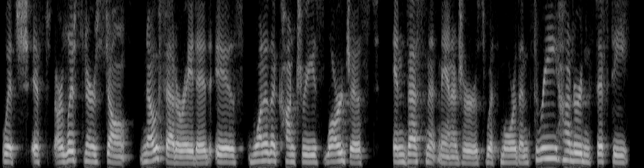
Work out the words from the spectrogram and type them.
which, if our listeners don't know Federated, is one of the country's largest investment managers with more than 350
